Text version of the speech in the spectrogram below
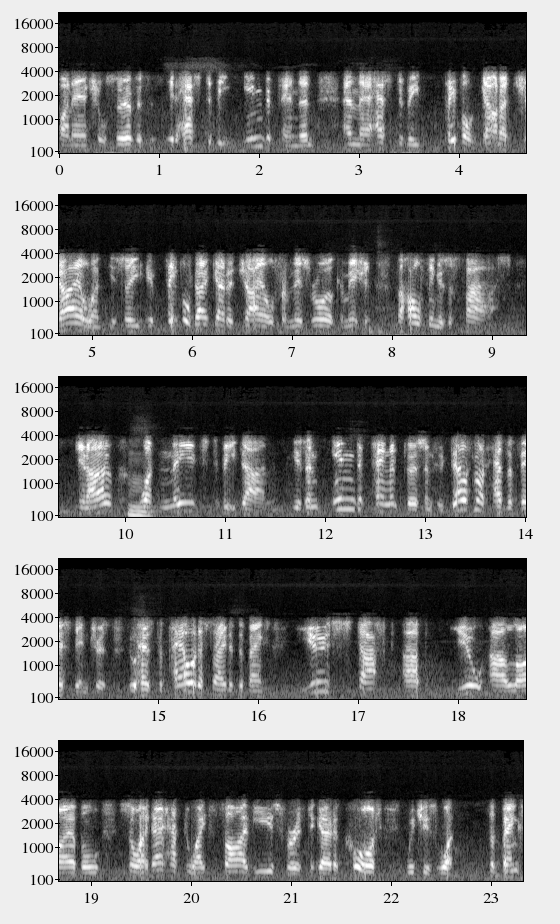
financial services. It has to be independent, and there has to be people going to jail. And you see, if people don't go to jail from this Royal Commission, the whole thing is a farce. You know, what needs to be done is an independent person who does not have a best interest, who has the power to say to the banks, you stuffed up, you are liable, so I don't have to wait five years for it to go to court, which is what the banks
